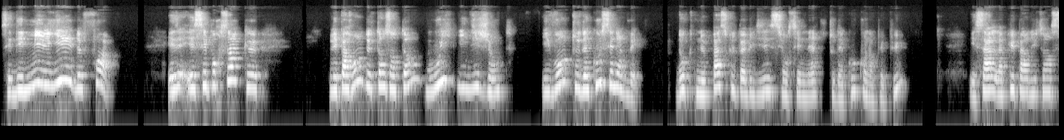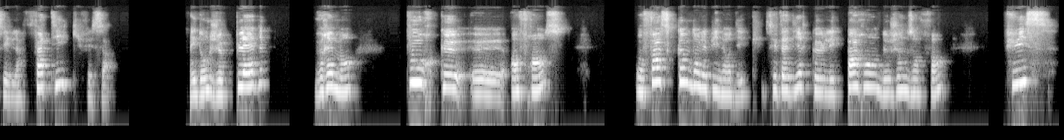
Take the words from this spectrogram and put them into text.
c'est des milliers de fois. Et, c'est pour ça que les parents, de temps en temps, oui, ils disjonctent. Ils vont tout d'un coup s'énerver. Donc, ne pas se culpabiliser si on s'énerve tout d'un coup, qu'on n'en peut plus. Et ça, la plupart du temps, c'est la fatigue qui fait ça. Et donc, je plaide vraiment pour que, euh, en France, on fasse comme dans les pays nordiques, c'est-à-dire que les parents de jeunes enfants puissent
